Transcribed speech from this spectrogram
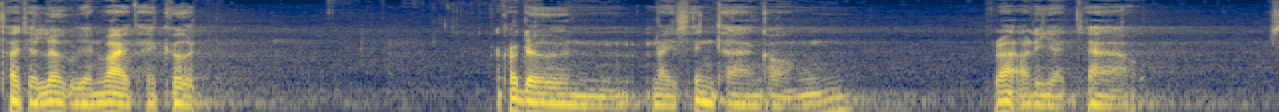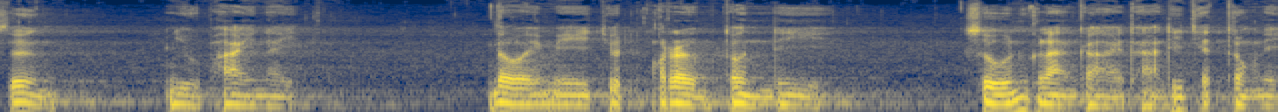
ถ้าจะเลิกเวียนว่ายตายเกิด ก็เดินในเส้นทางของพระอริยเจ้า ซึ่งอยู่ภายใน โดยมีจุดเริ่มต้นดีศูนย์กลางกายฐานที่เจ็ดตรงนี้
